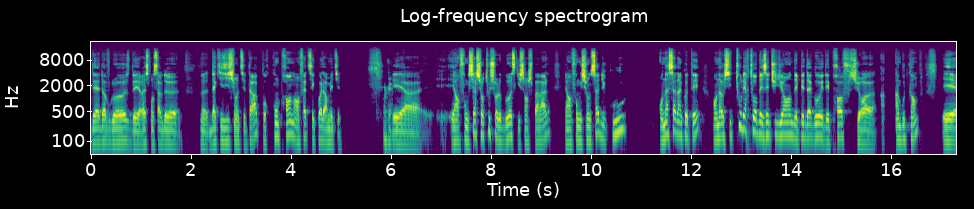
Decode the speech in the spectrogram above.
des head of growth, des responsables de d'acquisition, etc., pour comprendre en fait c'est quoi leur métier. Et, euh, et en fonction, surtout sur le growth qui change pas mal. Et en fonction de ça, du coup, on a ça d'un côté. On a aussi tous les retours des étudiants, des pédagogues et des profs sur euh, un, bootcamp. Et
